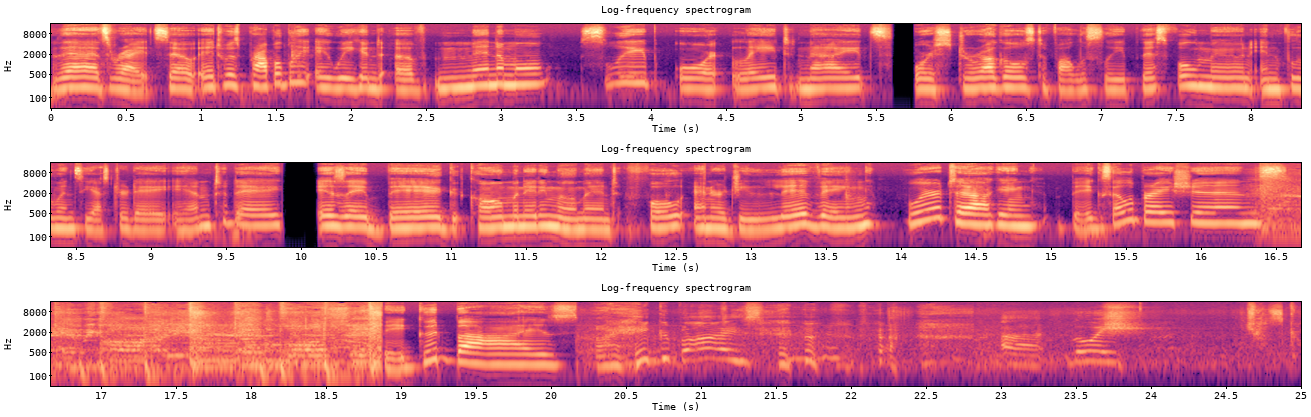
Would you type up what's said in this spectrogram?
That's right. So it was probably a weekend of minimal sleep or late nights or struggles to fall asleep. This full moon influence yesterday and today is a big culminating moment, full energy living. We're talking big celebrations, big goodbyes, oh, I hate goodbyes. Uh, Lloyd. Just go.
